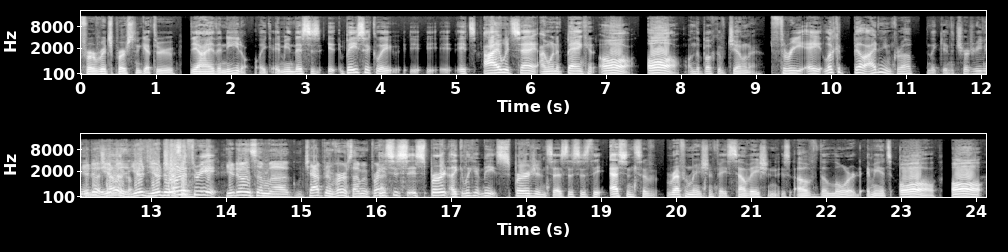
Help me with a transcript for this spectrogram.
for a rich person to get through the eye of the needle. Like, I mean, this is it, basically, it, it's, I would say, I want to bank it all all on the book of Jonah. 3 8. Look at Bill. I didn't even grow up in the, in the church or even you're in doing, the you're, doing, you're, you're doing Jonah some, 3 You're doing some uh, chapter and verse. I'm impressed. This is Spurgeon. Like, look at me. Spurgeon says this is the essence of Reformation faith. Salvation is of the Lord. I mean, it's all, all,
